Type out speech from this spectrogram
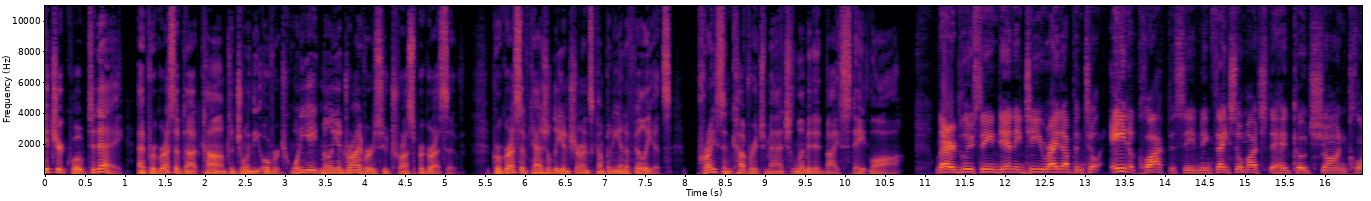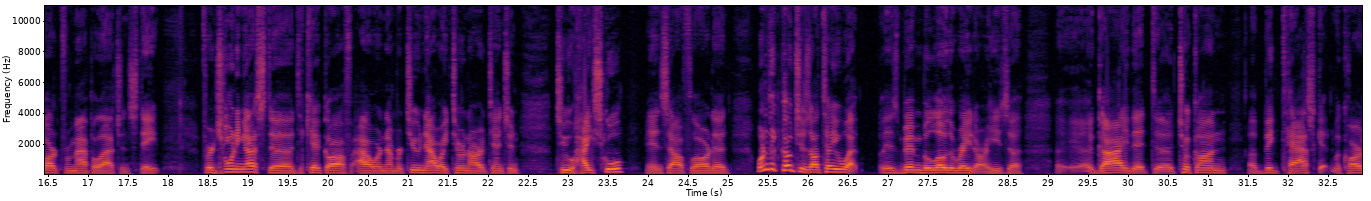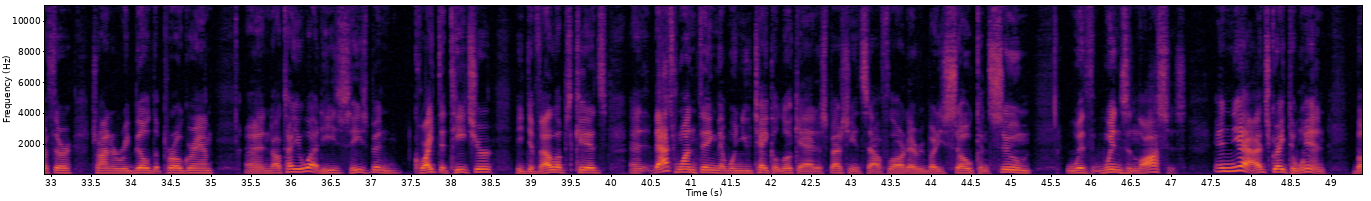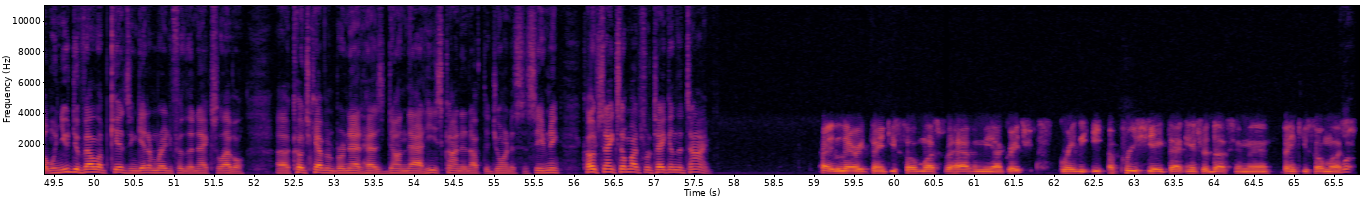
Get your quote today at progressive.com to join the over 28 million drivers who trust Progressive. Progressive Casualty Insurance Company and Affiliates. Price and coverage match limited by state law. Larry Blustein, Danny G, right up until 8 o'clock this evening. Thanks so much to head coach Shawn Clark from Appalachian State for joining us to, to kick off our number two. Now I turn our attention to high school in South Florida. One of the coaches, I'll tell you what, has been below the radar. He's a, a guy that uh, took on a big task at McArthur, trying to rebuild the program. And I'll tell you what, he's he's been quite the teacher. He develops kids, and that's one thing that when you take a look at, especially in South Florida, everybody's so consumed with wins and losses. And yeah, it's great to win, but when you develop kids and get them ready for the next level, uh, Coach Kevin Burnett has done that. He's kind enough to join us this evening. Coach, thanks so much for taking the time. Hey, Larry, thank you so much for having me. I great, greatly appreciate that introduction, man. Thank you so much. Well,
